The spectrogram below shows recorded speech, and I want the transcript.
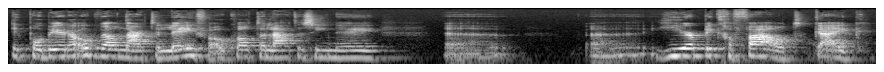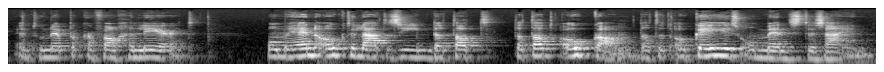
ik probeer er ook wel naar te leven. Ook wel te laten zien, hé, eh, eh, hier heb ik gefaald. Kijk, en toen heb ik ervan geleerd. Om hen ook te laten zien dat dat, dat, dat ook kan. Dat het oké is om mens te zijn.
